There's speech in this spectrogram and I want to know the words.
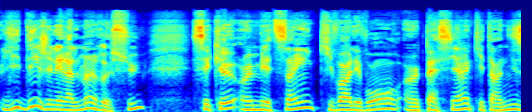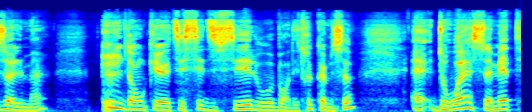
l'idée généralement reçue, c'est que un médecin qui va aller voir un patient qui est en isolement donc euh, c'est difficile ou bon des trucs comme ça euh, doit se mettre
